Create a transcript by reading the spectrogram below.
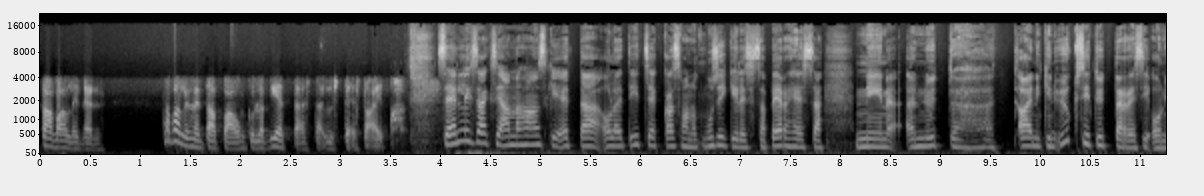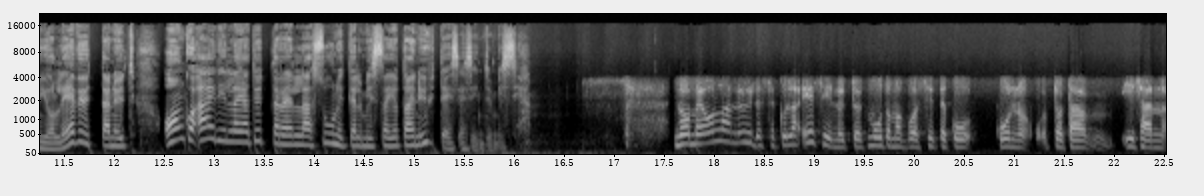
tavallinen, tavallinen tapa on kyllä viettää sitä yhteistä aikaa. Sen lisäksi Anna Hanski, että olet itse kasvanut musiikillisessa perheessä, niin nyt äh, ainakin yksi tyttäresi on jo levyttänyt. Onko äidillä ja tyttärellä suunnitelmissa jotain yhteisesiintymisiä? No me ollaan yhdessä kyllä esiinnytty, että muutama vuosi sitten, kun, kun tota, isän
